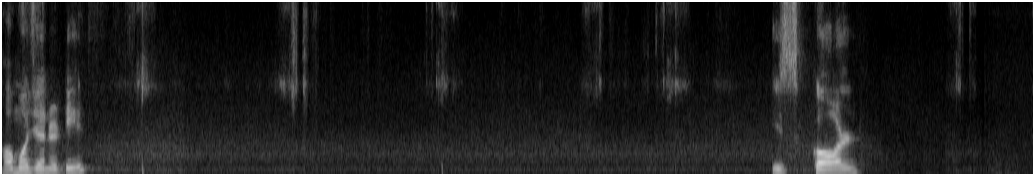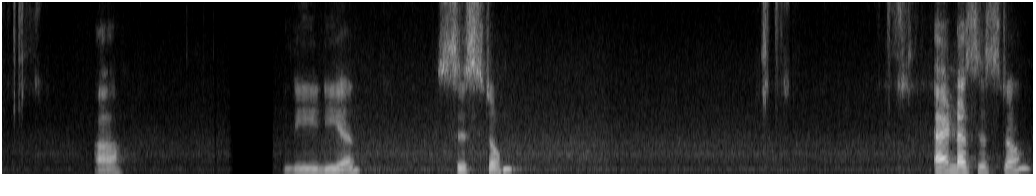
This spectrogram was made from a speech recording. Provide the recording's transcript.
homogeneity is called a linear system. And a system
